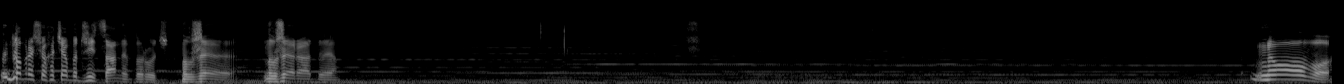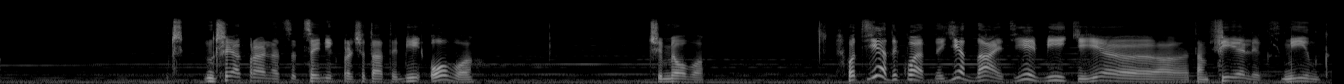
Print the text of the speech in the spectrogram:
Ну, Добре, що хоча б джейца не беруть. Ну вже, ну вже радує. Мьово. Ч- Ну, чи як правильно це, цей нік прочитати? Мі ово? Чи мьово? От є адекватне, є Найт, є Мікі, є е, там Фелікс, Мінк.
